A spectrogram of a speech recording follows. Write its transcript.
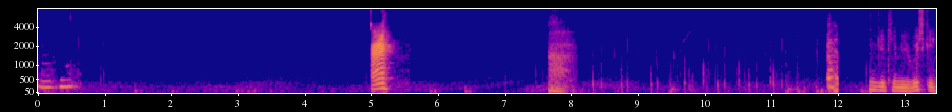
Mm-hmm. Huh? Get me whiskey.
